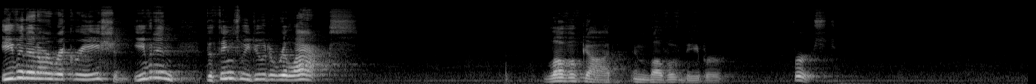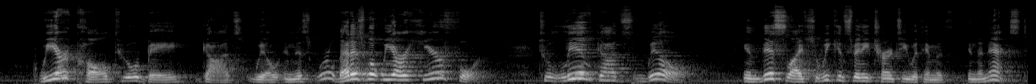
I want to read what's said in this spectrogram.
Even in our recreation, even in the things we do to relax. Love of God and love of neighbor first. We are called to obey God's will in this world. That is what we are here for, to live God's will in this life so we can spend eternity with Him in the next.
